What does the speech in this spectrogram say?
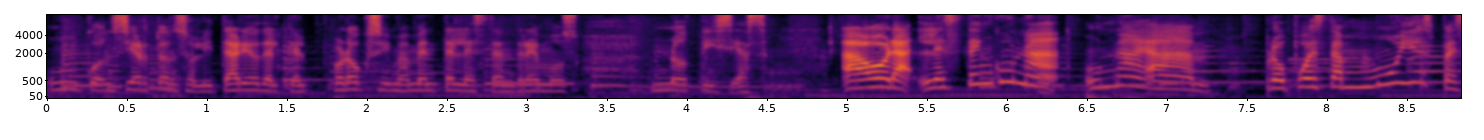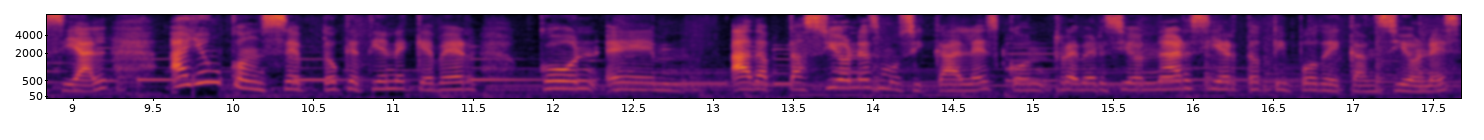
un concierto en solitario del que próximamente les tendremos noticias. Ahora, les tengo una, una propuesta muy especial. Hay un concepto que tiene que ver con em, adaptaciones musicales, con reversionar cierto tipo de canciones.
